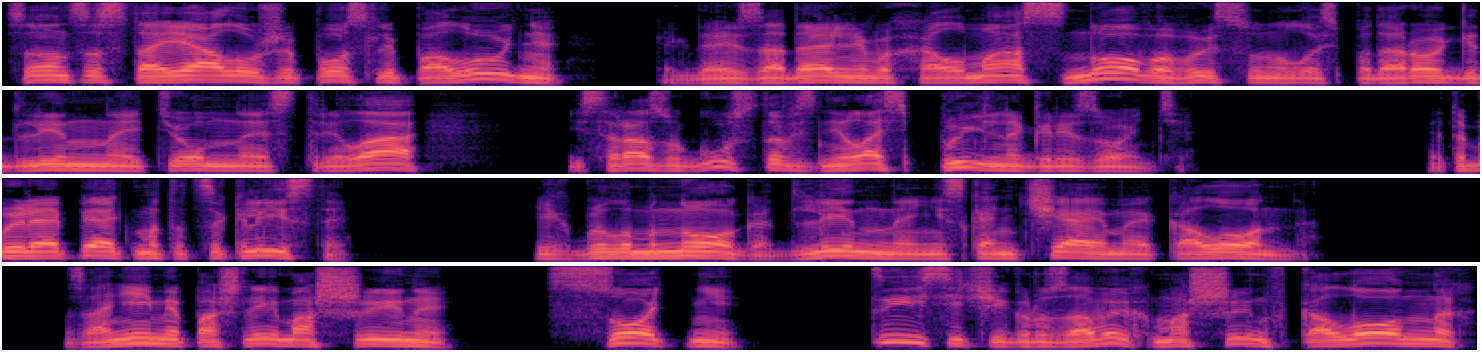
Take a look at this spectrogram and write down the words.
Солнце стояло уже после полудня, когда из-за дальнего холма снова высунулась по дороге длинная темная стрела и сразу густо взнялась пыль на горизонте. Это были опять мотоциклисты. Их было много, длинная нескончаемая колонна. За ними пошли машины, сотни, тысячи грузовых машин в колоннах,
